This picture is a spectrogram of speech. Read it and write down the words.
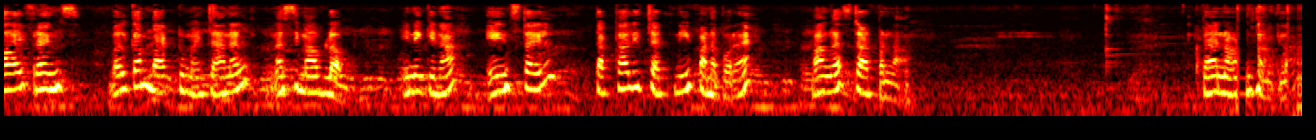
Hi friends welcome back to my channel Nasima blog இன்னைக்கு நான் என் ஸ்டைல் தக்காளி சட்னி பண்ண போறேன். வாங்க ஸ்டார்ட் பண்ணலாம். பேன் ஆன் பண்ணிக்கலாம்.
